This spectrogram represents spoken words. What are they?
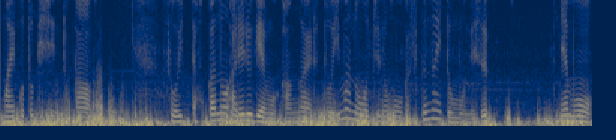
マイコトキシンとか、そういった他のアレルゲンを考えると今のお家の方が少ないと思うんです。でも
